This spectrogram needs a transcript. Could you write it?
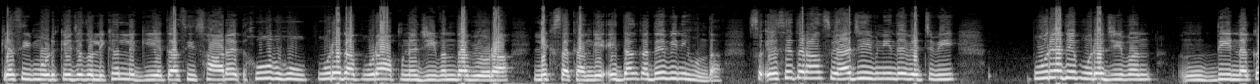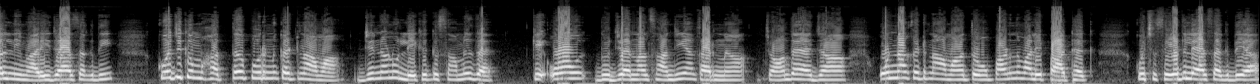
ਕਿ ਅਸੀਂ ਮੁੜ ਕੇ ਜਦੋਂ ਲਿਖਣ ਲੱਗੀਏ ਤਾਂ ਅਸੀਂ ਸਾਰਾ ਹੂਬਹੂ, ਪੂਰੇ ਦਾ ਪੂਰਾ ਆਪਣੇ ਜੀਵਨ ਦਾ ਬਿਉਰਾ ਲਿਖ ਸਕਾਂਗੇ ਇਦਾਂ ਕਦੇ ਵੀ ਨਹੀਂ ਹੁੰਦਾ। ਸੋ ਇਸੇ ਤਰ੍ਹਾਂ ਸਵੈ ਜੀਵਨੀ ਦੇ ਵਿੱਚ ਵੀ ਪੂਰੇ ਦੇ ਪੂਰੇ ਜੀਵਨ ਦੀ ਨਕਲ ਨਹੀਂ ਮਾਰੀ ਜਾ ਸਕਦੀ। ਕੁਝ ਕੁ ਮਹੱਤਵਪੂਰਨ ਘਟਨਾਵਾਂ ਜਿਨ੍ਹਾਂ ਨੂੰ ਲੇਖਕ ਸਮਝਦਾ ਹੈ ਕਿ ਉਹ ਦੂਜਿਆਂ ਨਾਲ ਸਾਂਝੀਆਂ ਕਰਨਾ ਚਾਹੁੰਦਾ ਹੈ ਜਾਂ ਉਹਨਾਂ ਘਟਨਾਵਾਂ ਤੋਂ ਪੜਨ ਵਾਲੇ ਪਾਠਕ ਕੁਝ ਸੇਧ ਲੈ ਸਕਦੇ ਆ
